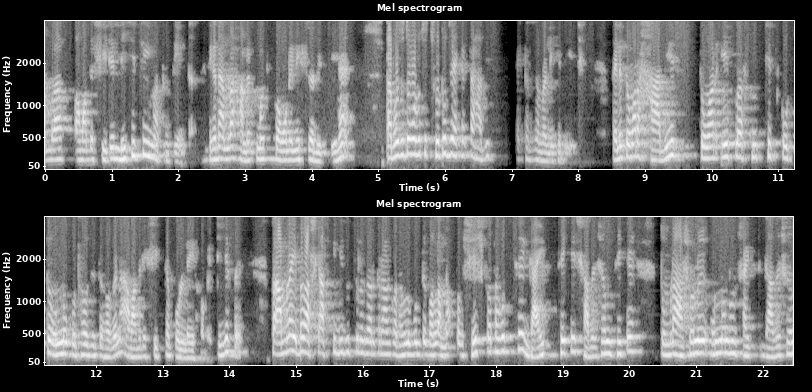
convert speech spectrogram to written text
আমরা আমাদের শিটে লিখেছি মাত্র তিনটা। যেখানে আমরা হান্ড্রেড মার্ক কমনে নিশ্চয় দিচ্ছি হ্যাঁ? তারপর হচ্ছে তোমার হচ্ছে ছোট যে এক একটা হাদিস, একটা হচ্ছে আমরা লিখে দিয়েছি। তাহলে তোমার হাদিস তোমার এ প্লাস নিশ্চিত করতে অন্য কোথাও যেতে হবে না, আমাদের এই পড়লেই হবে, ঠিক আছে? তো আমরা এবার আজকে আজকে বিদ্যুৎ চলে যাওয়ার কারণে কথাগুলো বলতে পারলাম না, তবে শেষ কথা হচ্ছে গাইড থেকে সাজেশন থেকে তোমরা আসলে অন্য অন্য সাইট সাজেশন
